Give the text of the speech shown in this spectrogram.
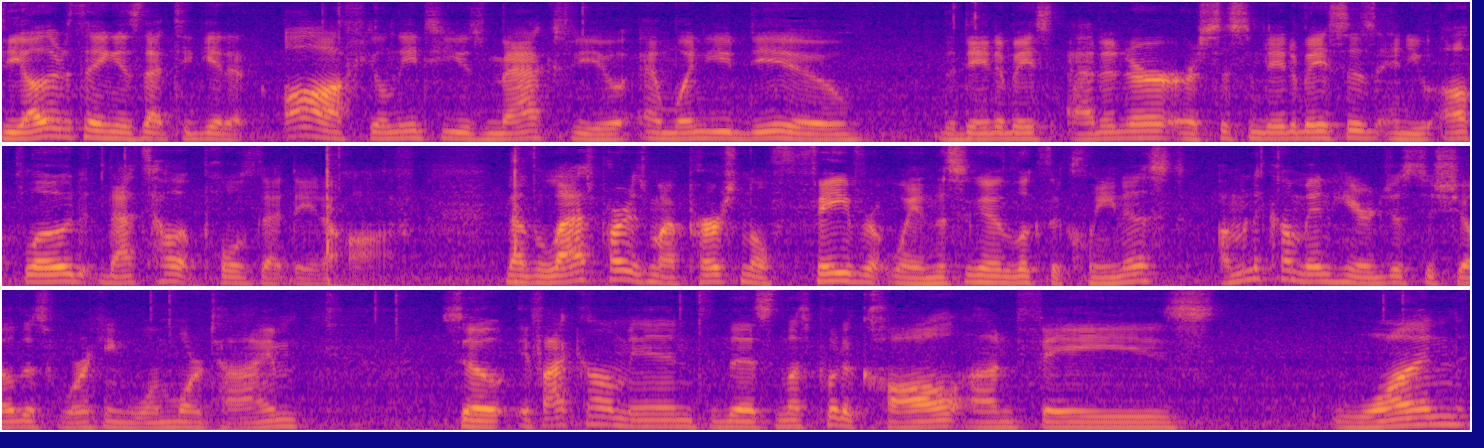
The other thing is that to get it off, you'll need to use MaxView, and when you do the database editor or system databases and you upload, that's how it pulls that data off. Now the last part is my personal favorite way, and this is going to look the cleanest. I'm going to come in here just to show this working one more time. So if I come into this, and let's put a call on phase 1,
